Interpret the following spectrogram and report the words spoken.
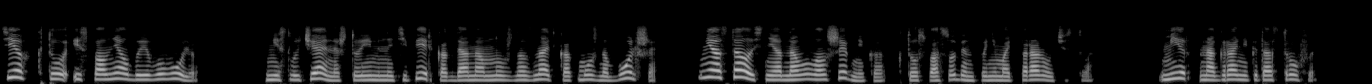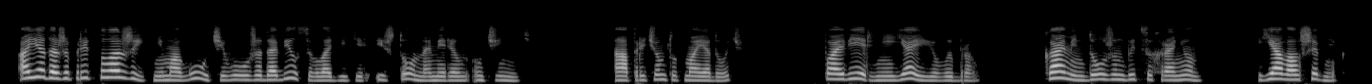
тех, кто исполнял бы его волю. Не случайно, что именно теперь, когда нам нужно знать как можно больше, не осталось ни одного волшебника, кто способен понимать пророчество. Мир на грани катастрофы. А я даже предположить не могу, чего уже добился владетель и что он намерен учинить. А при чем тут моя дочь? Поверь, не я ее выбрал. Камень должен быть сохранен. Я волшебник,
